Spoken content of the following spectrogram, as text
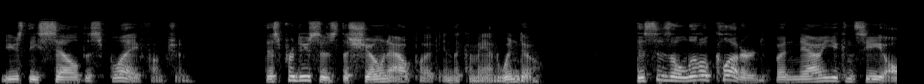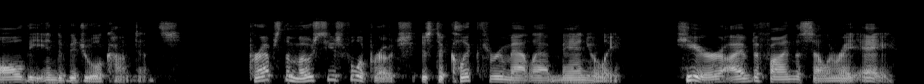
use the cell display function. This produces the shown output in the command window. This is a little cluttered, but now you can see all the individual contents. Perhaps the most useful approach is to click through MATLAB manually. Here I have defined the cell array A.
